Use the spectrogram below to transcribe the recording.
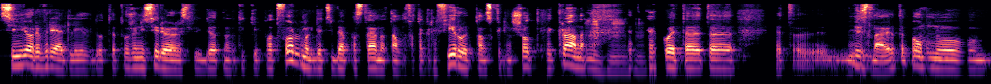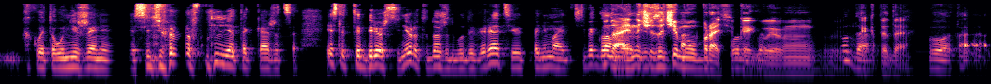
сеньоры вряд ли идут. Это уже не серьезно, если идет на такие платформы, где тебя постоянно там фотографируют, там скриншот экрана. Uh-huh. Это какой-то, это это, не знаю, это, по-моему, какое-то унижение сеньоров, мне так кажется. Если ты берешь сеньора, ты должен ему доверять и понимать, тебе главное... Ну да, иначе зачем его брать, вот, как да. бы, ну, ну да. как-то да. Вот, а,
